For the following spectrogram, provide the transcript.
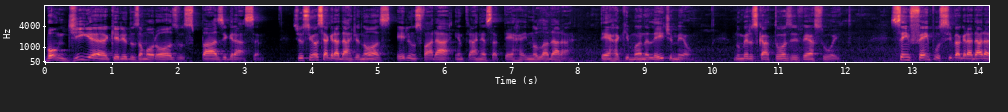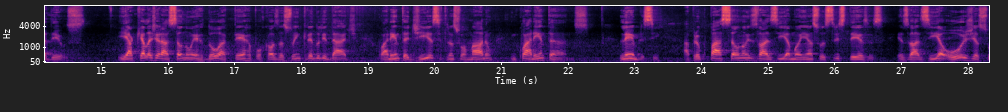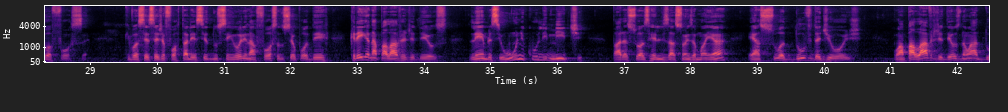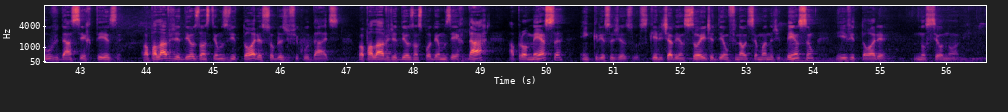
Bom dia, queridos amorosos, paz e graça. Se o Senhor se agradar de nós, ele nos fará entrar nessa terra e nos ladará, terra que mana leite e mel. Números 14, verso 8. Sem fé é impossível agradar a Deus. E aquela geração não herdou a terra por causa da sua incredulidade. 40 dias se transformaram em 40 anos. Lembre-se, a preocupação não esvazia amanhã suas tristezas, esvazia hoje a sua força. Que você seja fortalecido no Senhor e na força do seu poder. Creia na palavra de Deus. Lembre-se, o único limite para as suas realizações amanhã é a sua dúvida de hoje. Com a palavra de Deus não há dúvida, há certeza. Com a palavra de Deus nós temos vitória sobre as dificuldades. Com a palavra de Deus nós podemos herdar a promessa em Cristo Jesus. Que Ele te abençoe te dê um final de semana de bênção e vitória no seu nome.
